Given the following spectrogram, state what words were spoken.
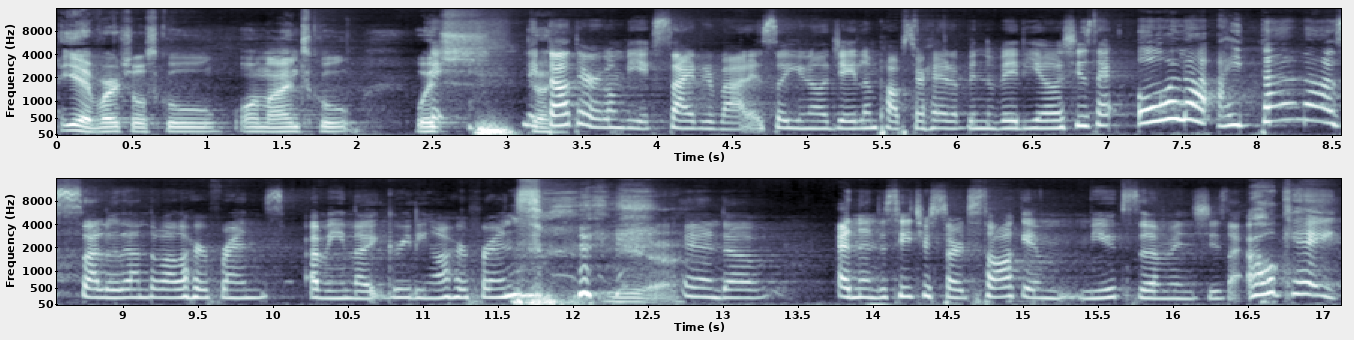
Yeah, virtual school, online school, which They ahead. thought they were going to be excited about it. So, you know, Jalen pops her head up in the video. She's like, Hola, Aitana, saludando all her friends. I mean, like, greeting all her friends. yeah. and um, and then the teacher starts talking, mutes them, and she's like, "Okay,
